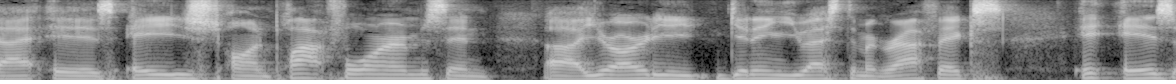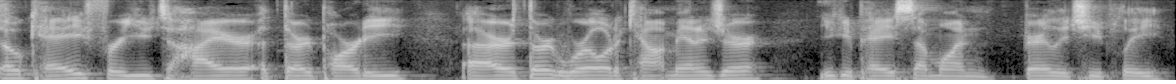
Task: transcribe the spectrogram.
that is aged on platforms and uh, you're already getting US demographics, it is okay for you to hire a third party uh, or third world account manager. You could pay someone fairly cheaply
